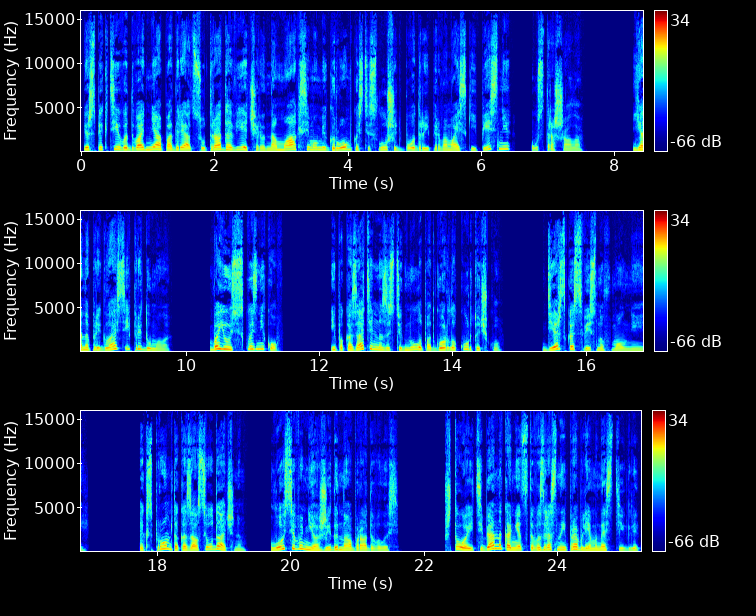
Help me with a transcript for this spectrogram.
Перспектива два дня подряд с утра до вечера на максимуме громкости слушать бодрые первомайские песни устрашала. Я напряглась и придумала. Боюсь сквозняков. И показательно застегнула под горло курточку, дерзко свистнув молнией. Экспромт оказался удачным. Лосева неожиданно обрадовалась. «Что, и тебя, наконец-то, возрастные проблемы настигли?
